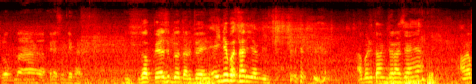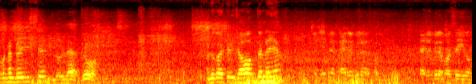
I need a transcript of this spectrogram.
બ્લોગમાં શું દેખાય? જો પેલા સુધી તારે? જો એને બતાવી અમે આ બધી ત્રણ જણા છે અહીંયા. આપણે પણ ધંધો ઈ છે. જો લે જો. અને કોઈ જવાબ આપતો નહીં અહીંયા અને એ પેલા ટાઈલર પેલા ટાઈલર પેલા વસાઈ એવા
